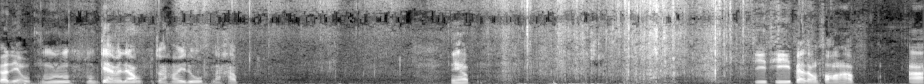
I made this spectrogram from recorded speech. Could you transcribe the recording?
ก็เดี๋ยวผมผมแกะไปแล้วจะให้ดูนะครับนี่ครับ GT 822 ครับ อ่า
